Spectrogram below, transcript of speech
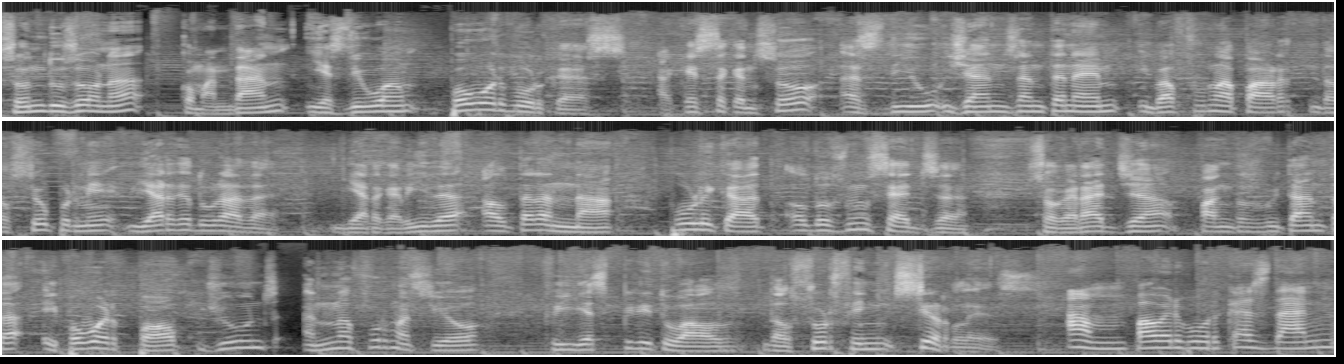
Són d'Osona, comandant, i es diuen Power Burques. Aquesta cançó es diu Ja ens entenem i va formar part del seu primer llarga durada, Llarga vida al Tarannà, publicat el 2016. Sogaratge, punk dels 80 i power pop junts en una formació fill espiritual del surfing Searless. Amb Power Burkas, Dan,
